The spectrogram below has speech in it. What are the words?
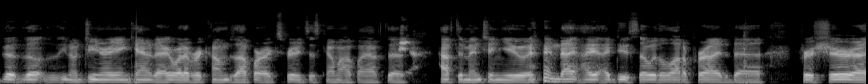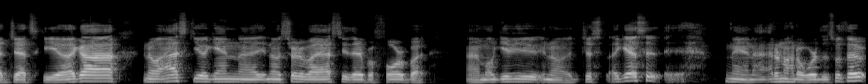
the the you know junior A in Canada or whatever comes up, our experiences come up. I have to yeah. have to mention you, and I, I, do so with a lot of pride. Uh, for sure, uh, jet ski. I got you know ask you again. you know, sort of I asked you there before, but um, I'll give you you know just I guess it. Man, I don't know how to word this without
